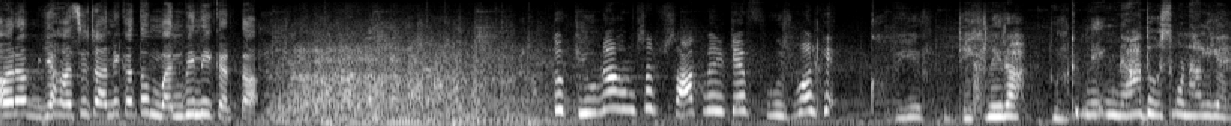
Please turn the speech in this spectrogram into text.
और अब यहाँ से जाने का तो मन भी नहीं करता। तो क्यों ना हम सब साथ मिलके फुटबॉल के कबीर देख नहीं रहा टुलकिट ने एक नया दोस्त बना लिया है।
